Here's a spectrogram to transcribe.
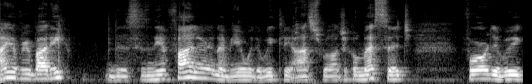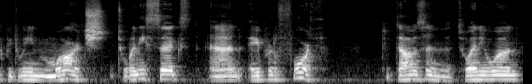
Hi everybody, this is Nia Filer and I'm here with a weekly astrological message for the week between March 26th and April 4th, 2021.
